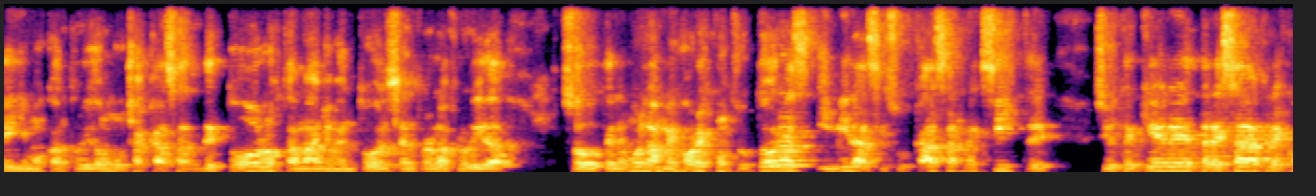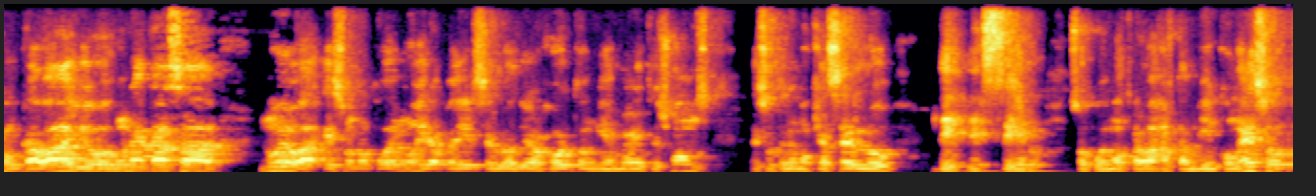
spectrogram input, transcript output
y hemos construido muchas casas de todos los tamaños en todo el centro de la Florida. So, tenemos las mejores constructoras y mira, si su casa no existe, si usted quiere tres acres con caballos, una casa nueva, eso no podemos ir a pedírselo a D.R. Horton ni a Meritage Homes, eso tenemos que hacerlo desde cero. So, podemos trabajar también con eso,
